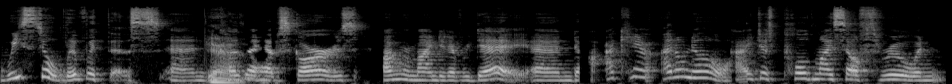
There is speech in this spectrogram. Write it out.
we still live with this. And because yeah. I have scars, I'm reminded every day. And I can't, I don't know. I just pulled myself through and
